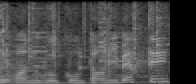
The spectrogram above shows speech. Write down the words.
pour un nouveau compte en liberté.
